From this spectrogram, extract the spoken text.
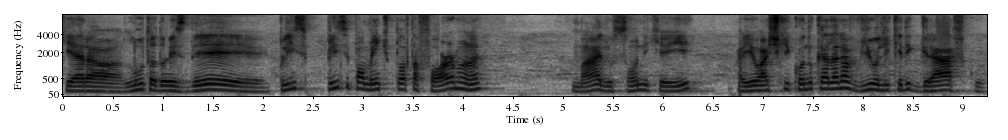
que era luta 2D, principalmente plataforma, né? Mario, Sonic aí. Aí eu acho que quando o cara viu ali aquele gráfico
